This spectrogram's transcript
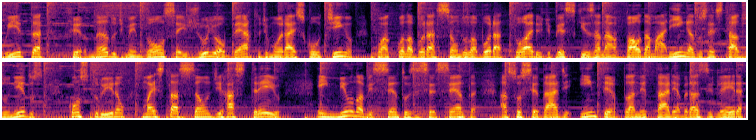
o ITA, Fernando de Mendonça e Júlio Alberto de Moraes Coutinho, com a colaboração do Laboratório de Pesquisa Naval da Marinha dos Estados Unidos, construíram uma estação de rastreio em 1960, a Sociedade Interplanetária Brasileira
